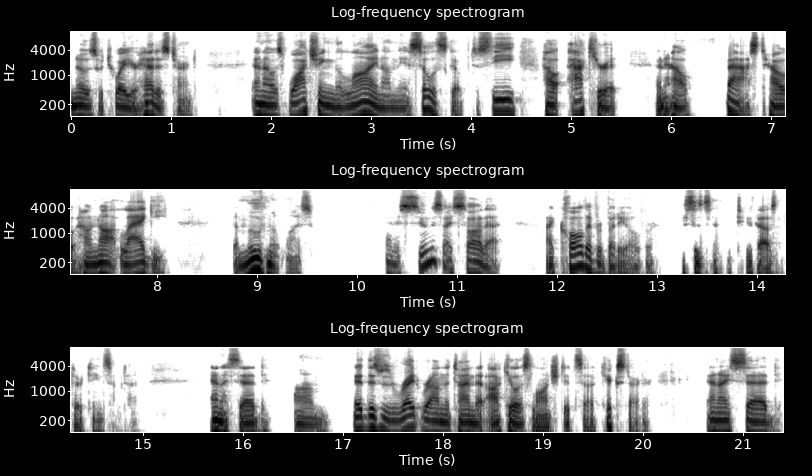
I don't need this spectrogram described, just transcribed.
knows which way your head is turned. And I was watching the line on the oscilloscope to see how accurate and how fast, how, how not laggy the movement was. And as soon as I saw that, I called everybody over. This is in 2013 sometime. And I said, um, this was right around the time that Oculus launched its uh, Kickstarter. And I said,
